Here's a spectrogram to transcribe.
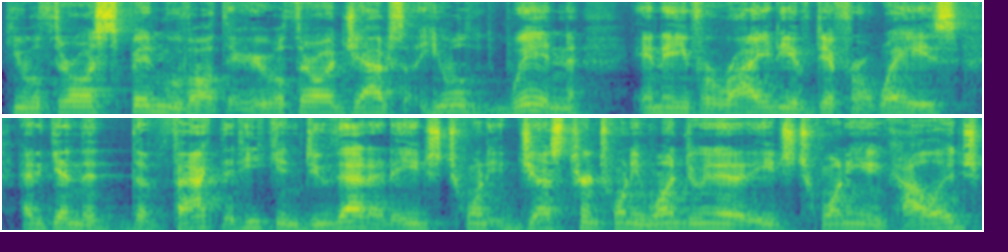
He will throw a spin move out there. He will throw a jab. He will win in a variety of different ways. And again, the, the fact that he can do that at age 20, just turned 21, doing it at age 20 in college,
